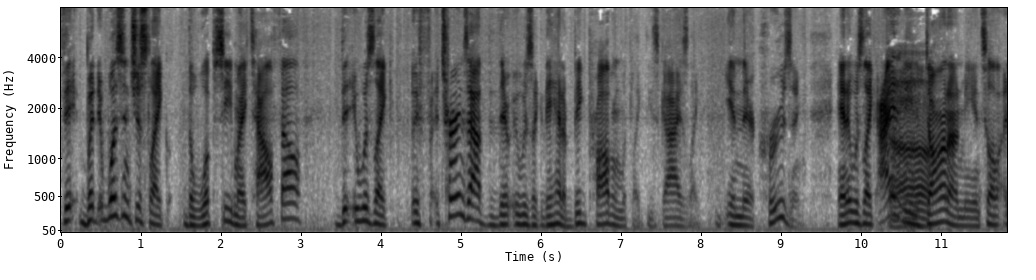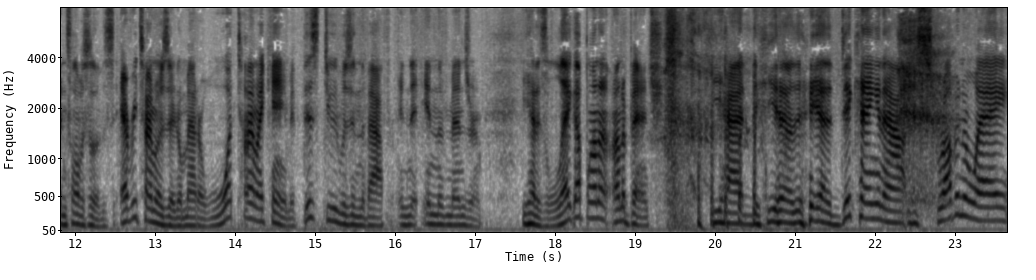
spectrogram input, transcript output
the, but it wasn't just like the whoopsie, my towel fell. It was like if it turns out that there, it was like they had a big problem with like these guys like in there cruising, and it was like I didn't even oh. dawn on me until until was every time I was there, no matter what time I came, if this dude was in the bathroom in the in the men's room, he had his leg up on a on a bench. He had he had, he had a dick hanging out. He's scrubbing away.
